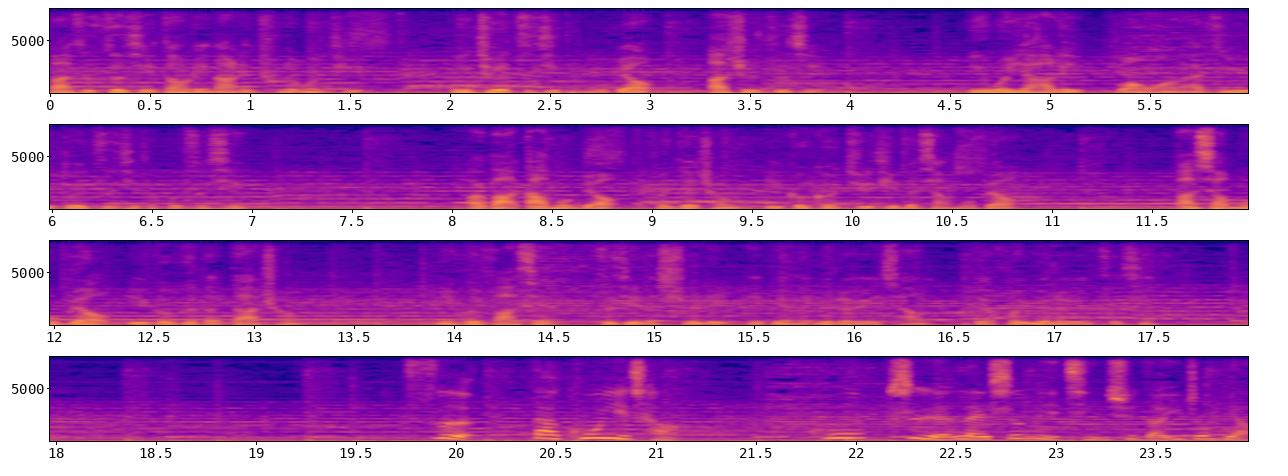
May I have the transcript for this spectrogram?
反思自己到底哪里出了问题，明确自己的目标，暗示自己。因为压力往往来自于对自己的不自信，而把大目标分解成一个个具体的小目标。把小目标一个个的达成，你会发现自己的实力也变得越来越强，也会越来越自信。四大哭一场，哭是人类生理情绪的一种表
